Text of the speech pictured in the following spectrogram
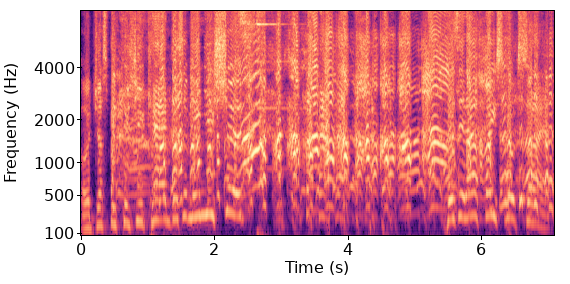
Or just because you can doesn't mean you should. Visit our Facebook site.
